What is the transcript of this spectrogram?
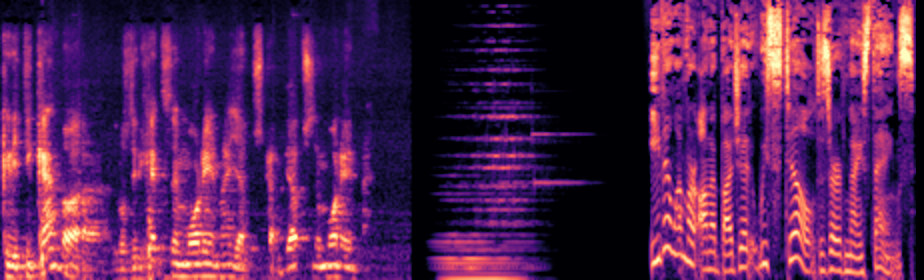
criticando a los dirigentes de Morena y a los candidatos de Morena. Even when we're on a budget, we still deserve nice things.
